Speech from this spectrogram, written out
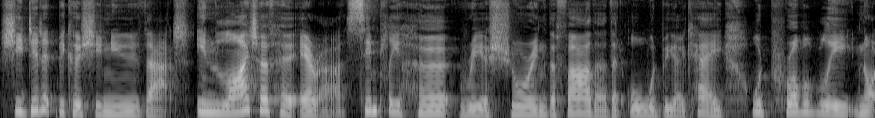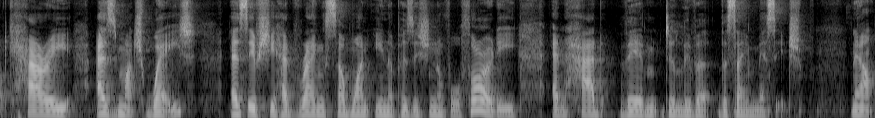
She did it because she knew that, in light of her error, simply her reassuring the father that all would be okay would probably not carry as much weight as if she had rang someone in a position of authority and had them deliver the same message. Now,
